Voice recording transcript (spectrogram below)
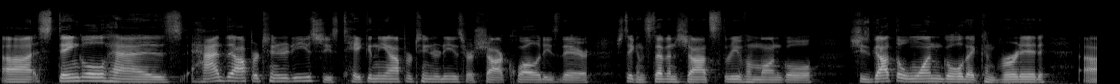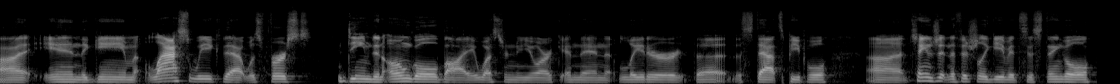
Uh, Stengel has had the opportunities. She's taken the opportunities. Her shot quality's there. She's taken seven shots, three of them on goal. She's got the one goal that converted uh, in the game last week that was first deemed an own goal by Western New York, and then later the the stats people uh, changed it and officially gave it to Stengel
